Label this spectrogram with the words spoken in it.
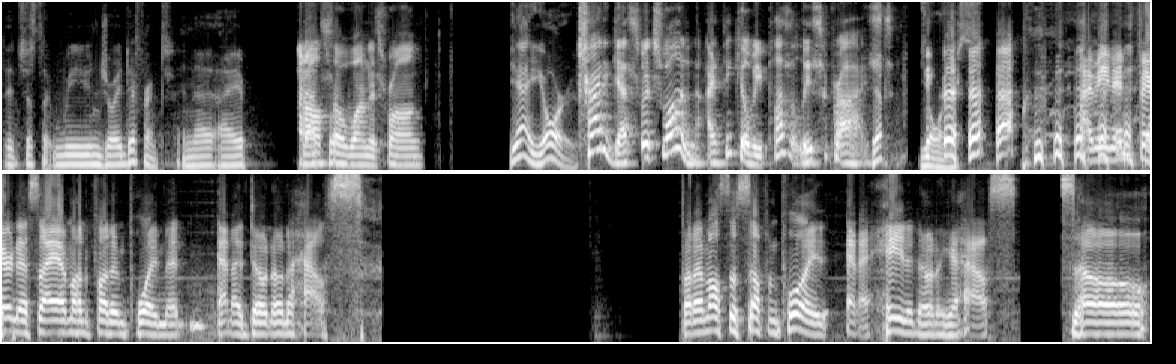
it's just that we enjoy different. And I, I also, what- one is wrong. yeah, yours, Try to guess which one. I think you'll be pleasantly surprised. Yep. yours. I mean, in fairness, I am on unemployment and I don't own a house. But I'm also self-employed and I hated owning a house. So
